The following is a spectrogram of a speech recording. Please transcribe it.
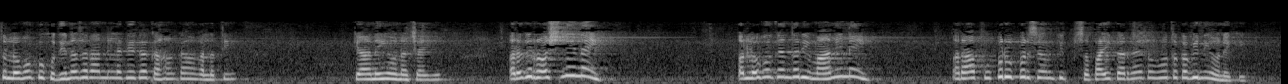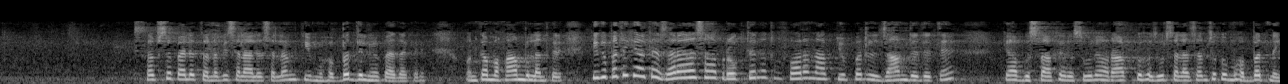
تو لوگوں کو خود ہی نظر آنے لگے گا کہاں کہاں غلطی۔ کیا نہیں ہونا چاہیے۔ اور اگر روشنی نہیں، اور لوگوں کے اندر ایمان ہی نہیں، اور آپ اوپر اوپر سے ان کی صفائی کر رہے ہیں تو وہ تو کبھی نہیں ہونے کی۔ سب سے پہلے تو نبی صلی اللہ علیہ وسلم کی محبت دل میں پیدا کرے، ان کا مقام بلند کرے۔ کیونکہ پتہ کیا ہوتا ہے، ذرا سا آپ روکتے ہیں نا تو فوراً آپ کے اوپر الزام دے دیتے ہیں کہ آپ گستاخ رسول ہیں اور آپ کو حضور صلی اللہ علیہ وسلم سے کوئی محبت نہیں۔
